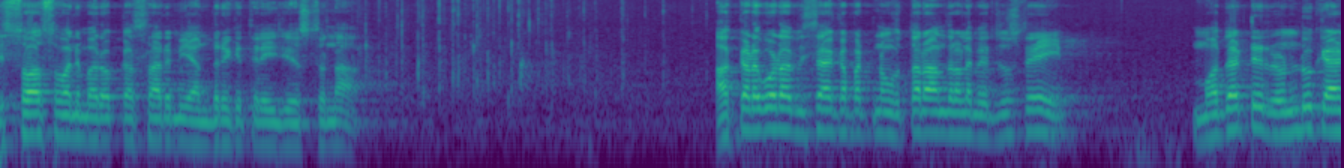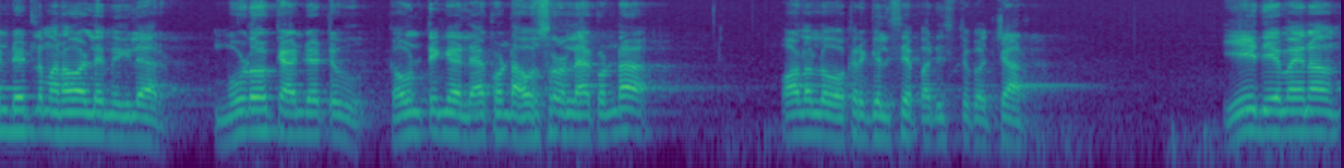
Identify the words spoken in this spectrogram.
విశ్వాసం అని మరొక్కసారి మీ అందరికీ తెలియజేస్తున్నా. అక్కడ కూడా విశాఖపట్నం ఉత్తరాంధ్రలో మీరు చూస్తే మొదటి రెండు క్యాండిడేట్లు మన వాళ్ళే మిగిలారు. మూడో క్యాండిడేట్ కౌంటింగే లేకుండా అవసరం లేకుండా వాళ్ళలో ఒకరు గెలిచే పరిస్థితికి వచ్చారు. ఏది ఏమైనా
